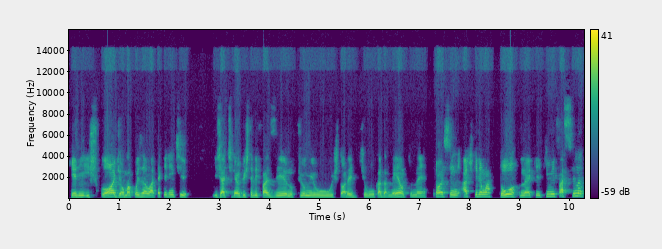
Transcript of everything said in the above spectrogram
que ele explode, é uma coisa até que a gente já tinha visto ele fazer no filme o História de um Casamento, né? Então, assim, acho que ele é um ator, né, que, que me fascina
